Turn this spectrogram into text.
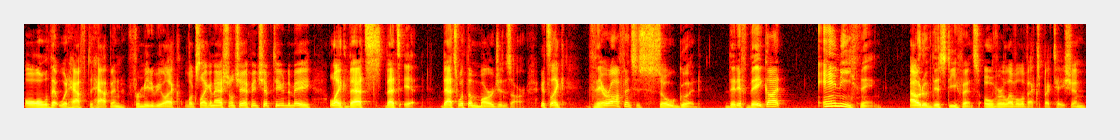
all that would have to happen for me to be like, looks like a national championship team to me. Like that's that's it. That's what the margins are. It's like their offense is so good that if they got anything out of this defense over level of expectation,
